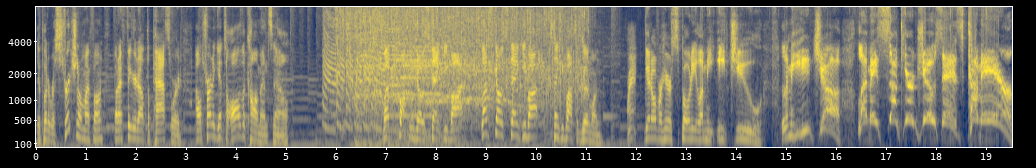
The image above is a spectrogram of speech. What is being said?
They put a restriction on my phone, but I figured out the password. I'll try to get to all the comments now. Let's fucking go, Stanky Bot. Let's go, Stanky Bot. Stanky Bot's a good one. Get over here, Spody. Let me eat you. Let me eat you. Let me suck your juices. Come here.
